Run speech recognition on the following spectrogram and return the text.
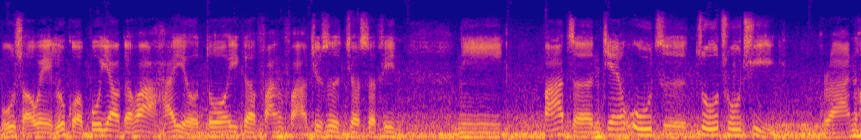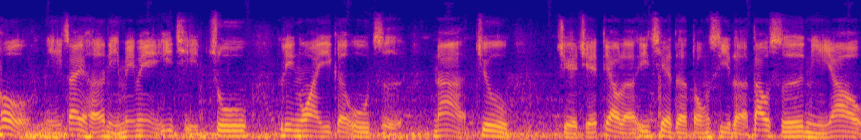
无所谓。如果不要的话，还有多一个方法，就是 Josephine，你把整间屋子租出去，然后你再和你妹妹一起租另外一个屋子，那就解决掉了一切的东西了。到时你要。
